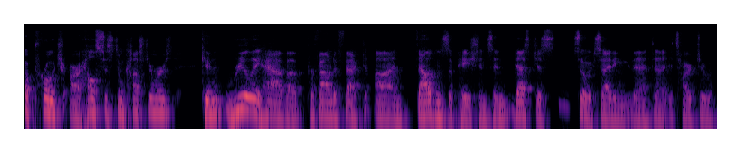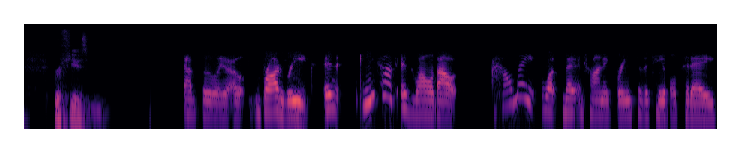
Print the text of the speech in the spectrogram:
approach our health system customers can really have a profound effect on thousands of patients. And that's just so exciting that uh, it's hard to refuse. Absolutely. A broad reach. And can you talk as well about how might what Medtronic brings to the table today,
